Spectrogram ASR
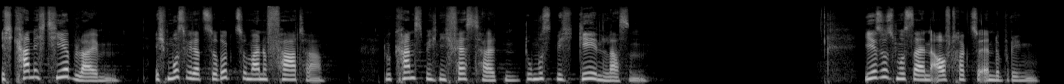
Ich kann nicht hierbleiben. Ich muss wieder zurück zu meinem Vater. Du kannst mich nicht festhalten, du musst mich gehen lassen. Jesus muss seinen Auftrag zu Ende bringen.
